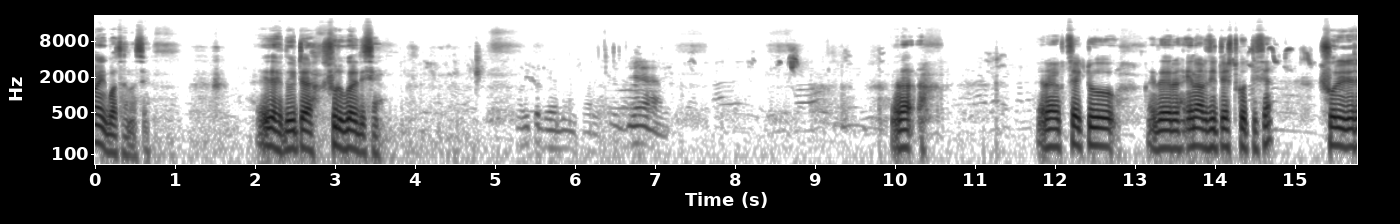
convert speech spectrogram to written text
অনেক বাথান আছে। এই যে দুইটা শুরু করে দিছে। এরা এরা হচ্ছে একটু এদের এনার্জি টেস্ট করতেছে। শরীরে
